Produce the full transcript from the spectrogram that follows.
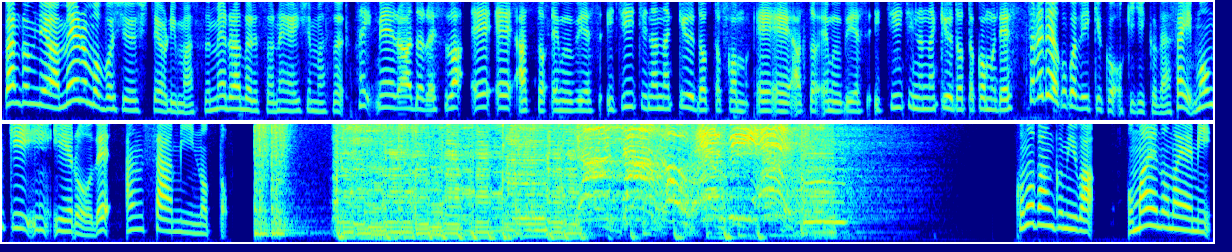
番組ではメールも募集しております。メールアドレスお願いします。はいメールアドレスは aa.mbs1179.com aa.mbs1179.com です。それではここで一曲お聴きください。モンキーインイエローでアンサーミーノットこの番組はお前の悩み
